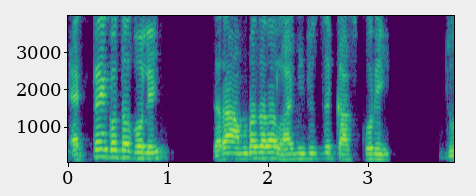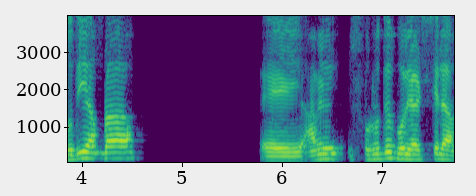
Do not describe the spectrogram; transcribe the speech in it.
একটাই কথা বলি, যারা আমরা যারা লাইফ ইন্স্যুরেন্সে কাজ করি, যদি আমরা এই আমি শুরুতে বলে আসছিলাম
